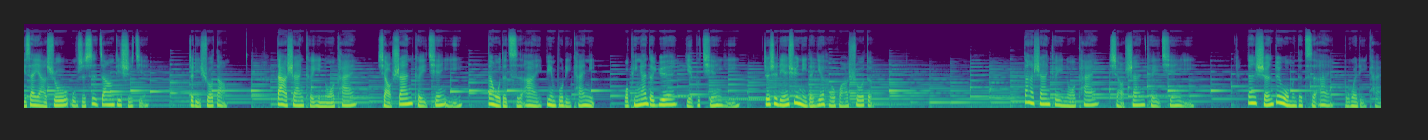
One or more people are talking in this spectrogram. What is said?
以赛亚书五十四章第十节，这里说到：大山可以挪开，小山可以迁移，但我的慈爱并不离开你，我平安的约也不迁移。这是连续你的耶和华说的。大山可以挪开，小山可以迁移，但神对我们的慈爱不会离开。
